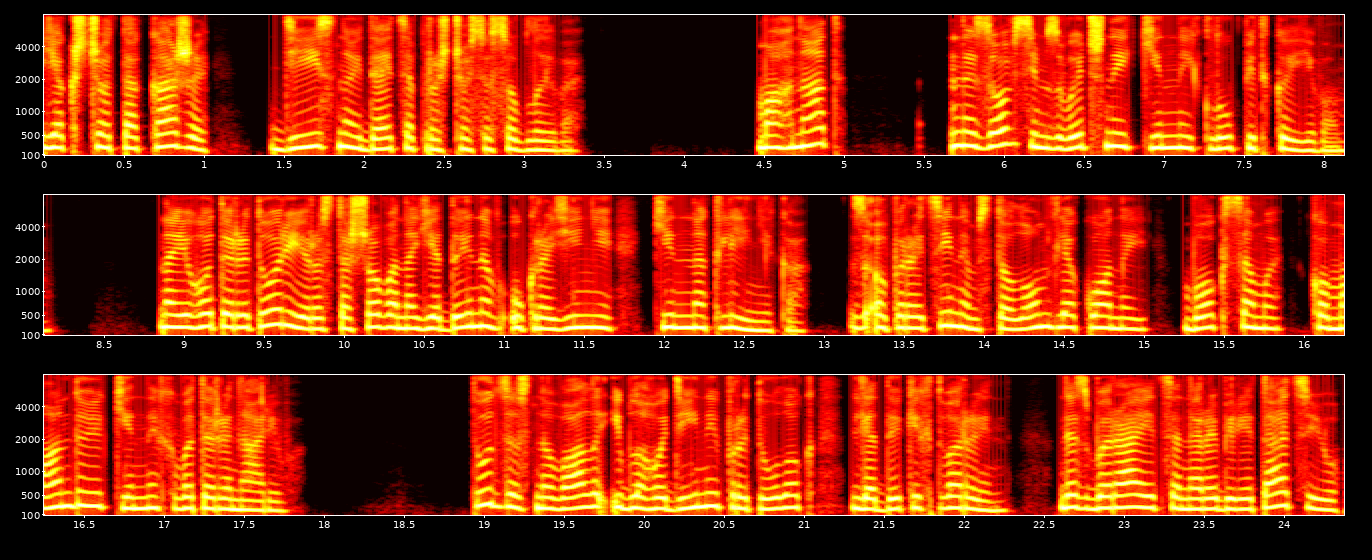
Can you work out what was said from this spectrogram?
Якщо так каже, дійсно йдеться про щось особливе. Магнат не зовсім звичний кінний клуб під Києвом. На його території розташована єдина в Україні кінна клініка з операційним столом для коней, боксами, командою кінних ветеринарів. Тут заснували і благодійний притулок для диких тварин, де збирається на реабілітацію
